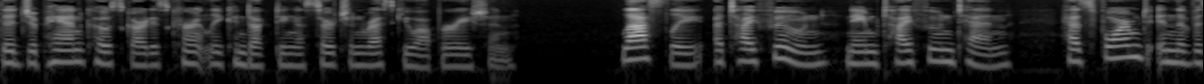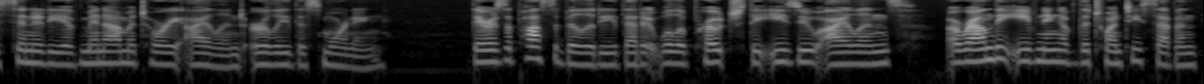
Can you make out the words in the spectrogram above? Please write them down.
The Japan Coast Guard is currently conducting a search and rescue operation. Lastly, a typhoon named Typhoon 10 has formed in the vicinity of Minamitori Island early this morning. There is a possibility that it will approach the Izu Islands around the evening of the 27th.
